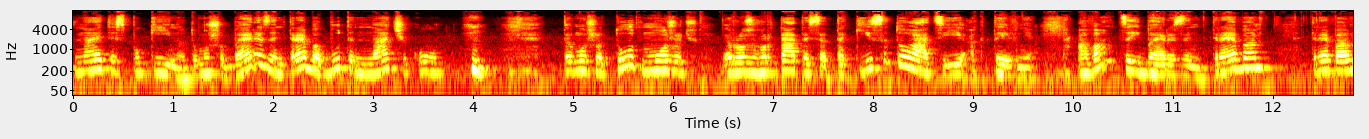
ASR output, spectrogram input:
знаєте, спокійно, тому що березень треба бути на чеку. Тому що тут можуть розгортатися такі ситуації активні, а вам цей березень треба, треба,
